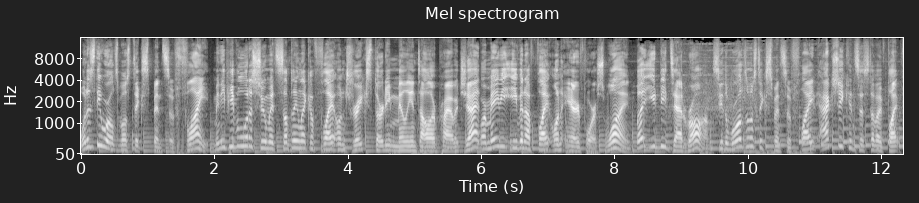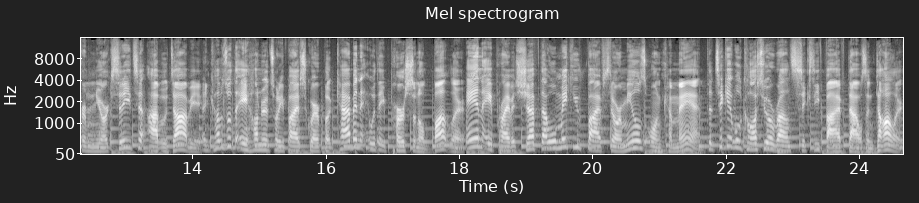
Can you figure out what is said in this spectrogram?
What is the world's most expensive flight? Many people would assume it's something like a flight on Drake's $30 million private jet, or maybe even a flight on Air Force One. But you'd be dead wrong. See, the world's most expensive flight actually consists of a flight from New York City to Abu Dhabi, and comes with a 125 square foot cabin with a personal butler, and a private chef that will make you 5 star meals on command. The ticket will cost you around $65,000.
